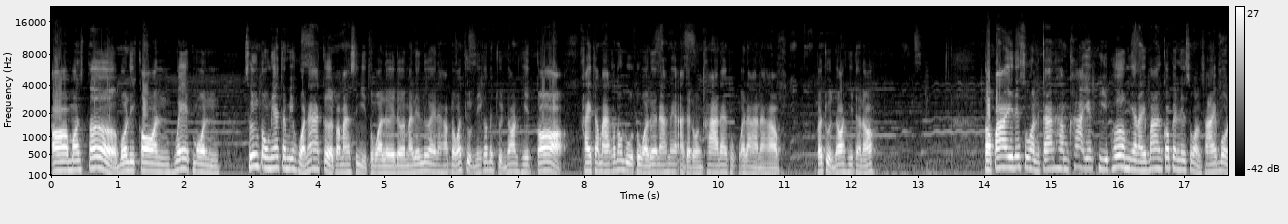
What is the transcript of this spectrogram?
เอ่อมอนสเตอร์บริกรเวทมนต์ซึ่งตรงนี้จะมีหัวหน้าเกิดประมาณ 4 ตัวเลยเดินมาเรื่อยๆนะครับ แต่ว่าจุดนี้ก็เป็นจุดยอดฮิตก็ใครจะมาก็ต้องดูตัวด้วยนะ ไม่งั้นอาจจะโดนฆ่าได้ทุกเวลานะครับ ก็จุดยอดฮิตนะเนาะต่อไปในส่วนการทำค่า EXP เพิ่มมีอะไรบ้างก็เป็นในส่วนซ้ายบน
